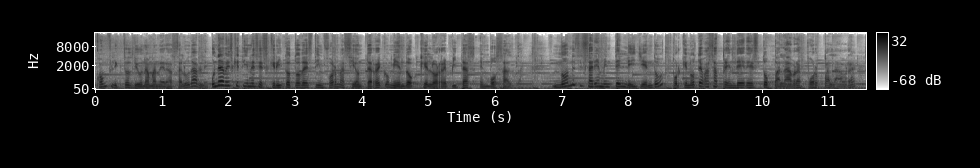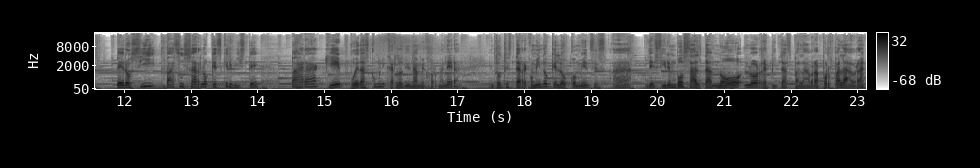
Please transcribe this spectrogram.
conflictos de una manera saludable. Una vez que tienes escrito toda esta información, te recomiendo que lo repitas en voz alta. No necesariamente leyendo, porque no te vas a aprender esto palabra por palabra, pero sí vas a usar lo que escribiste para que puedas comunicarlo de una mejor manera. Entonces te recomiendo que lo comiences a decir en voz alta, no lo repitas palabra por palabra,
